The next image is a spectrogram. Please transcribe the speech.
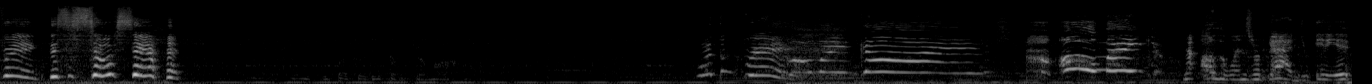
frick? This is so sad. What the frick? Oh my gosh! Oh my! g- Not all the ones were bad, you idiot.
